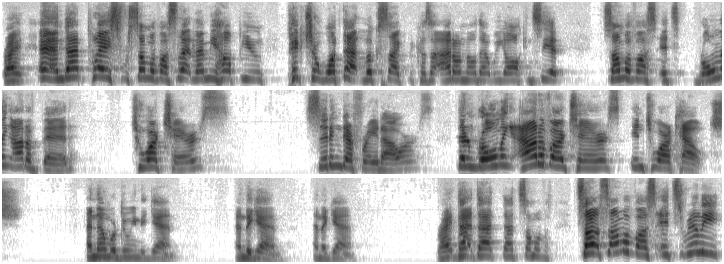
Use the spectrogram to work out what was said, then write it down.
right? And that place for some of us, let, let me help you picture what that looks like because I don't know that we all can see it. Some of us, it's rolling out of bed to our chairs, sitting there for eight hours, then rolling out of our chairs into our couch. And then we're doing it again and again and again. Right? That, that, that's some of us. So, some of us, it's really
